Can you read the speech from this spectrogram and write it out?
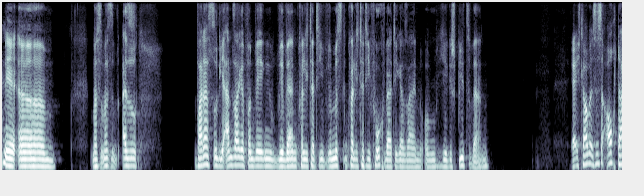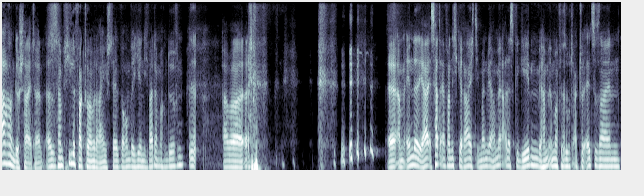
Nee, ähm, was, was, also, war das so die Ansage von wegen, wir wären qualitativ, wir müssten qualitativ hochwertiger sein, um hier gespielt zu werden? Ja, ich glaube, es ist auch daran gescheitert. Also es haben viele Faktoren mit reingestellt, warum wir hier nicht weitermachen dürfen. Ja. Aber äh, am Ende, ja, es hat einfach nicht gereicht. Ich meine, wir haben ja alles gegeben, wir haben immer versucht, aktuell zu sein.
